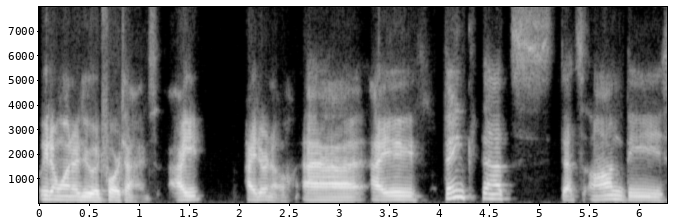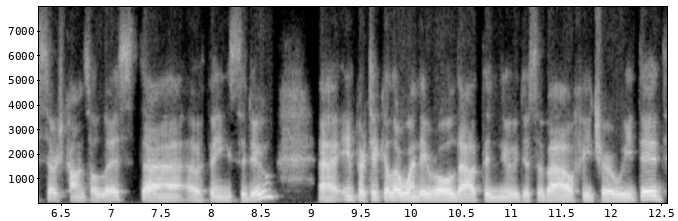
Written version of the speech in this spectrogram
we don't want to do it four times. I I don't know. Uh, I think that's that's on the Search Console list uh, of things to do. Uh, in particular, when they rolled out the new disavow feature, we did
